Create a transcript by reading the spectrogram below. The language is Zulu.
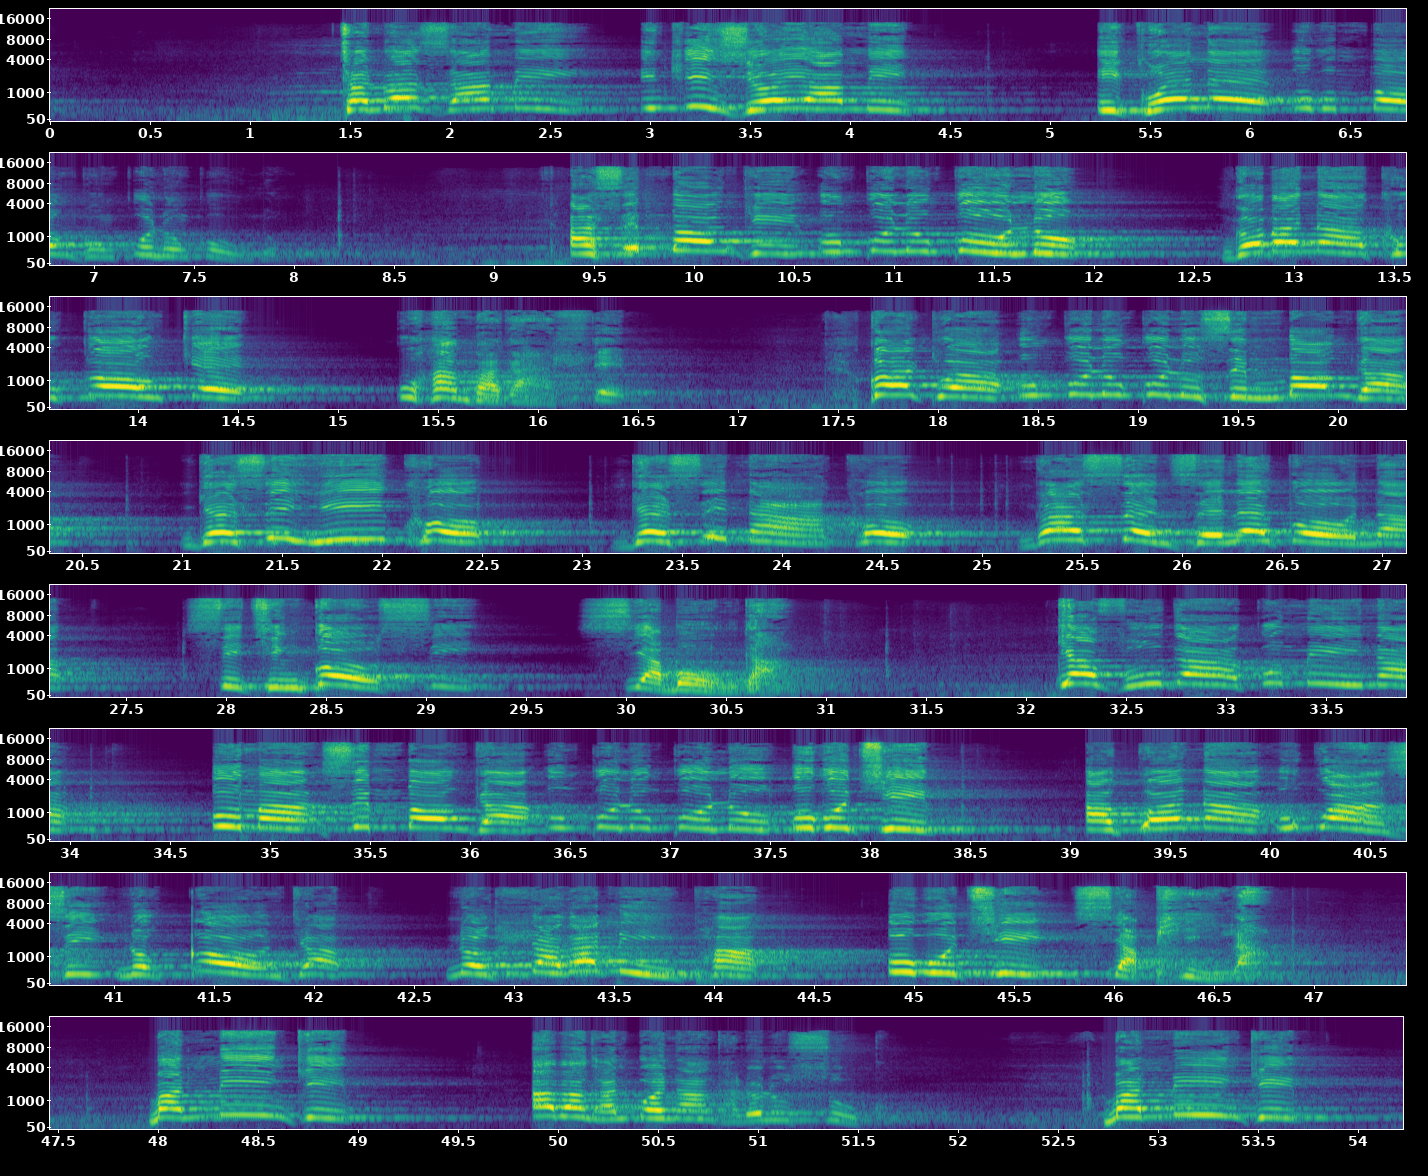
Thandwa zami inhliziyo yami igcwele ukumbonga uNkulunkulu. Asimbongi uNkulunkulu ngoba nakho konke kuhamba kahle. Kodwa uNkulunkulu simbonga ngesiyikho ngesinakho ngasenzele kona sithi inkosi siyabonga. Kuyavuka kumina uma simbonga uNkulunkulu ukuthi akona ukwazi nokuqonda nokuhlakanipha ukuthi siyaphila. Baningi abangalibonanga lolu suku. Baningi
